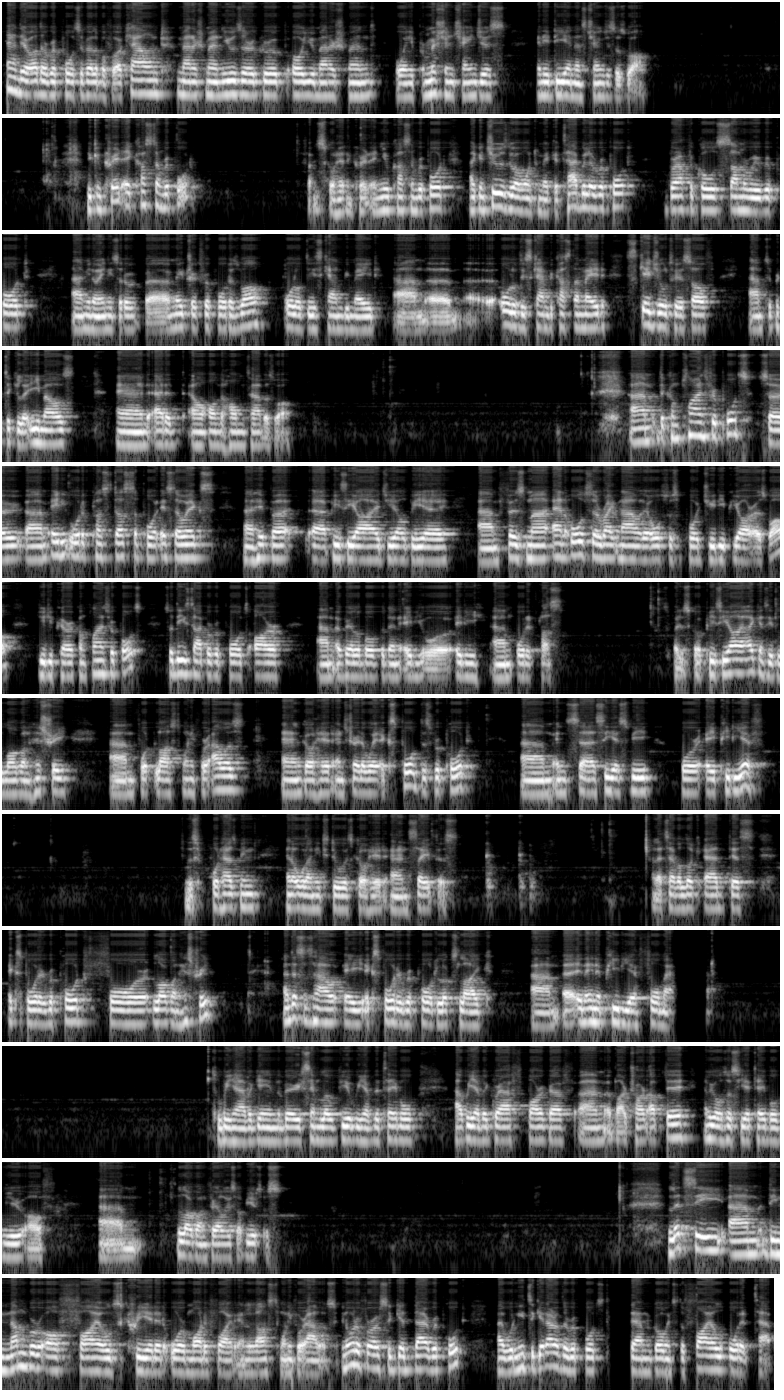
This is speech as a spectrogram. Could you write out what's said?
And there are other reports available for account, management, user group, OU management, or any permission changes, any DNS changes as well. You can create a custom report. If I just go ahead and create a new custom report, I can choose do I want to make a tabular report, graphical, summary report, um, you know, any sort of uh, matrix report as well. All of these can be made, um, uh, uh, all of these can be custom made, scheduled to yourself um, to particular emails and added on the home tab as well. Um, the compliance reports, so um, AD Audit Plus does support SOX, uh, HIPAA, uh, PCI, GLBA, um, FISMA, and also right now they also support GDPR as well, GDPR compliance reports. So these type of reports are um, available within AD or AD um, Audit Plus. If I just go PCI, I can see the logon history um, for the last 24 hours and go ahead and straight away export this report um, in uh, CSV or a PDF. So this report has been, and all I need to do is go ahead and save this. Let's have a look at this exported report for logon history. And this is how a exported report looks like um, in, in a PDF format. So we have again a very similar view. We have the table, uh, we have a graph, bar graph, um, a bar chart up there, and we also see a table view of um, logon failures of users. Let's see um, the number of files created or modified in the last 24 hours. In order for us to get that report, I would need to get out of the reports then go into the file audit tab.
